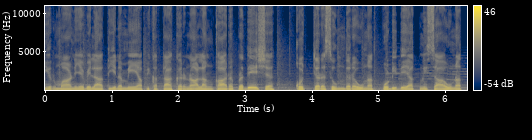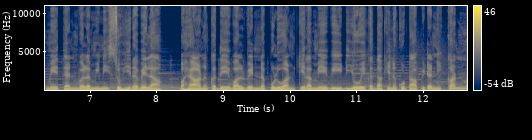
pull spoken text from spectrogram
නිර්මාණය වෙලා තියෙන මේ අපි කතා කරන අලංකාර ප්‍රදේශ කොච්චර සුන්දර වනත් පොඩි දෙයක් නිසා වනත් මේ තැන්වල මිනිස්සු හිරවෙලා භයානක දේවල් වෙන්න පුළුවන් කියලා මේ වීඩියෝ එක දකිනකොට අපිට නිකන්ම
